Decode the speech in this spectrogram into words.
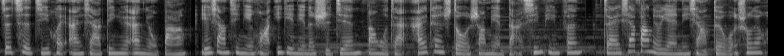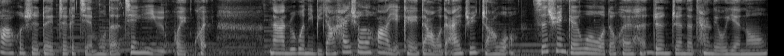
这次机会按下订阅按钮吧。也想请你花一点点的时间，帮我在 iTunes Store 上面打新评分，在下方留言你想对我说的话，或是对这个节目的建议与回馈。那如果你比较害羞的话，也可以到我的 IG 找我私讯给我，我都会很认真的看留言哦。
